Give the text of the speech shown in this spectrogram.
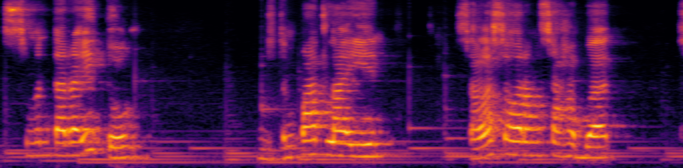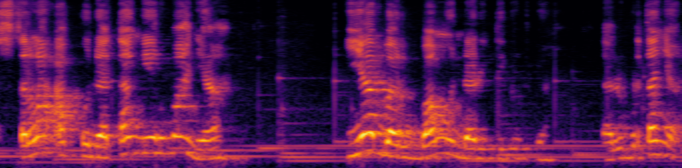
Sementara itu, di tempat lain, salah seorang sahabat setelah aku datangi rumahnya, ia baru bangun dari tidurnya, lalu bertanya,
